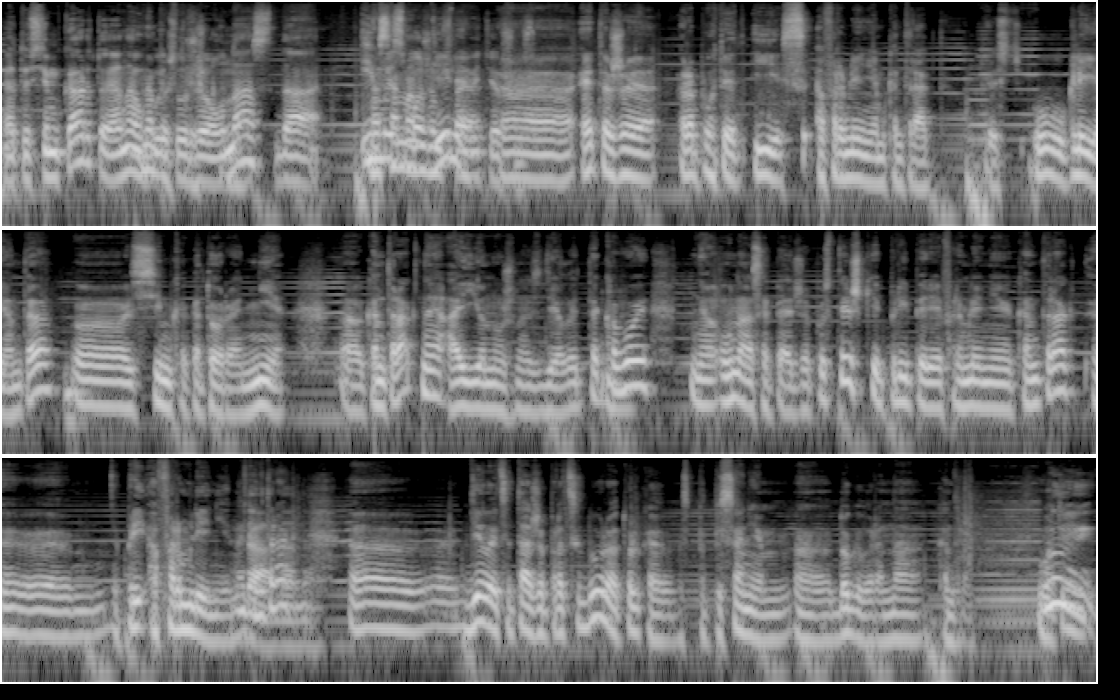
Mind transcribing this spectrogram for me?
эту сим-карту, и она на будет уже у нас, да, и На мы самом сможем деле, ставить ее Это же работает и с оформлением контракта. То есть у клиента э, симка, которая не э, контрактная, а ее нужно сделать таковой, mm-hmm. у нас опять же пустышки при переоформлении контракта, э, при оформлении на да, контракт да, да. делается та же процедура, только с подписанием договора на контракт. Вот ну, и...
